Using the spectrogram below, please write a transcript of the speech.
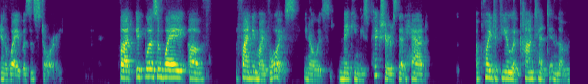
in a way was a story. But it was a way of finding my voice, you know, was making these pictures that had a point of view and content in them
